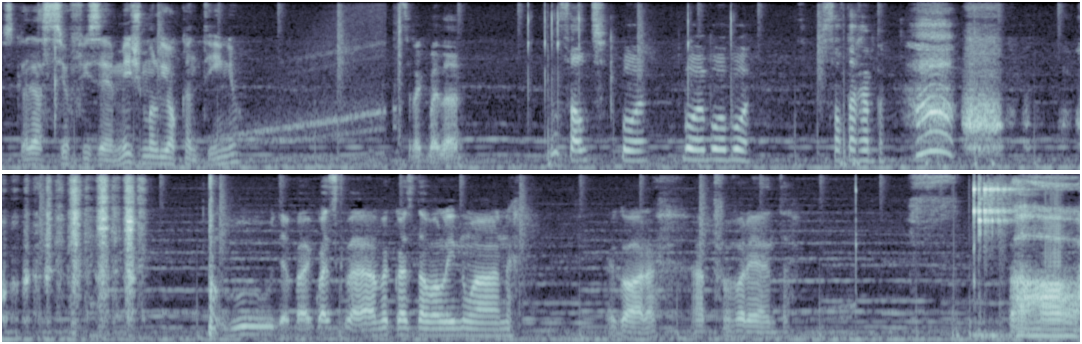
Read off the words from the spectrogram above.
Se calhar se eu fizer mesmo ali ao cantinho. Será que vai dar? Um salto. Boa, boa, boa, boa. Salta a rampa. Puta, pá, quase que dava, quase estava ali no ar. Né? Agora, ah, por favor, entra. Oh,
